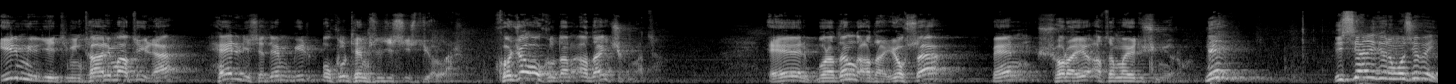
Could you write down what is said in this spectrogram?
İl Milli Eğitim'in talimatıyla her liseden bir okul temsilcisi istiyorlar. Koca okuldan aday çıkmadı. Eğer buradan da aday yoksa ben Şoray'ı atamayı düşünüyorum. Ne? İsyan ediyorum hoca bey.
